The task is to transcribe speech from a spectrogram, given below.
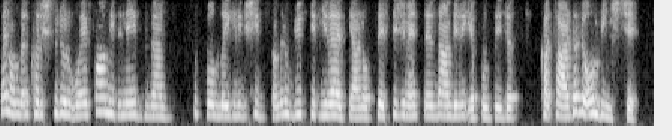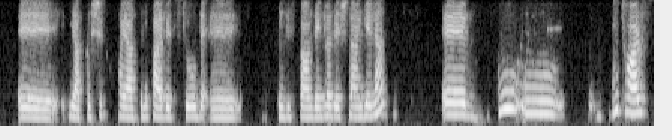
ben onları karıştırıyorum. UEFA mıydı neydi ben futbolla ilgili bir şeydi sanırım. Büyük bir event yani o prestij eventlerinden biri yapıldıydı Katar'da ve 10 bin işçi e, yaklaşık hayatını kaybetti çoğu e, Hindistan, Bangladeş'ten gelen. E, bu e, bu tarz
